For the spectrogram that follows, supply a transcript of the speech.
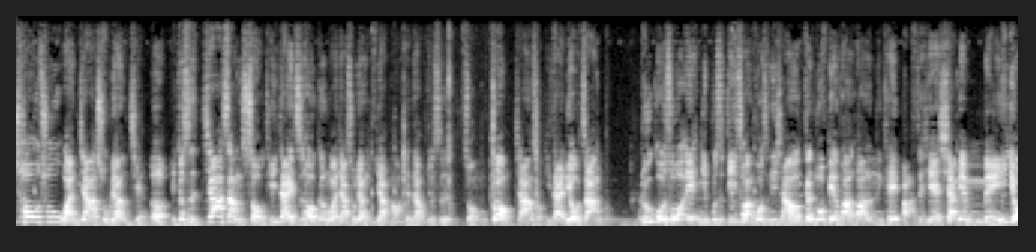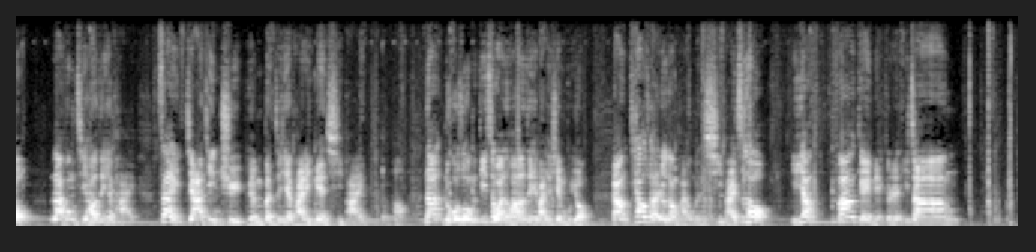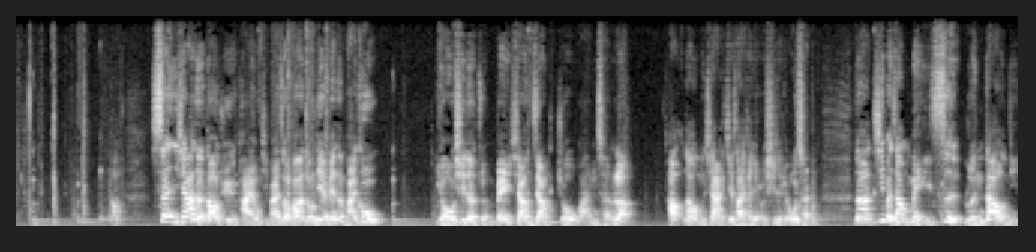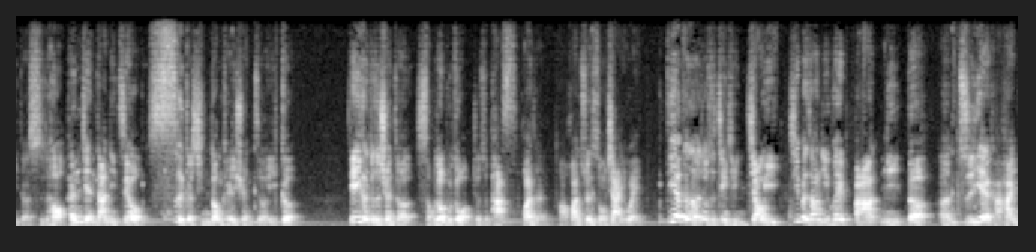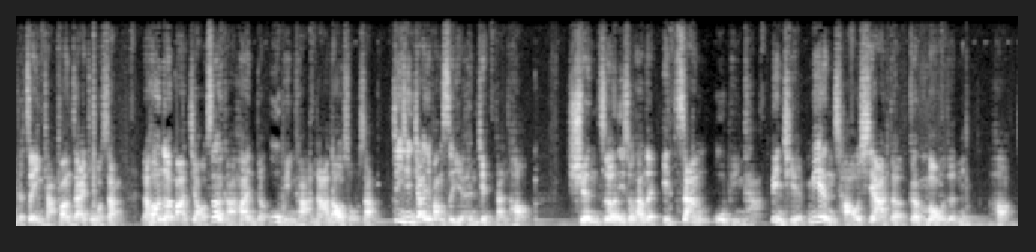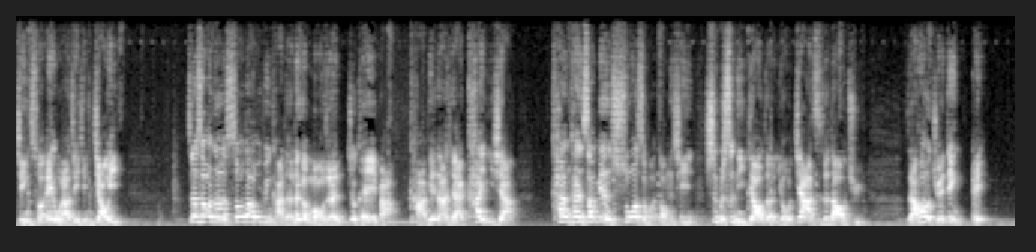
抽出玩家数量减二，也就是加上手提袋之后跟玩家数量一样哈。现在我们就是总共加上手提袋六张。如果说哎你不是第一次玩，或是你想要更多变化的话呢，你可以把这些下面没有蜡封记号这些牌。再加进去原本这些牌里面洗牌，好，那如果说我们第一次玩的话呢，这些牌就先不用。刚刚挑出来六张牌，我们洗牌之后一样发给每个人一张。好，剩下的道具牌我们洗牌之后放在中间变成牌库，游戏的准备像这样就完成了。好，那我们现在来介绍一下游戏的流程。那基本上每一次轮到你的时候，很简单，你只有四个行动可以选择一个。第一个就是选择什么都不做，就是 pass 换人，好换顺时钟下一位。第二个呢，就是进行交易。基本上你会把你的嗯职业卡和你的阵营卡放在桌上，然后呢，把角色卡和你的物品卡拿到手上。进行交易方式也很简单哈，选择你手上的一张物品卡，并且面朝下的跟某人好进说，哎，我要进行交易。这时候呢，收到物品卡的那个某人就可以把卡片拿起来看一下，看看上面说什么东西，是不是你要的有价值的道具。然后决定，哎，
